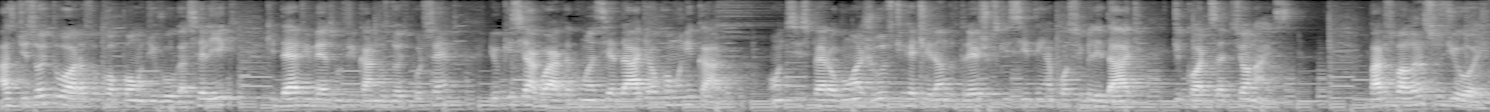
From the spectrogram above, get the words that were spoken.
Às 18 horas, o Copom divulga a Selic, que deve mesmo ficar nos 2%, e o que se aguarda com ansiedade é o comunicado, onde se espera algum ajuste retirando trechos que citem a possibilidade de cortes adicionais. Para os balanços de hoje,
